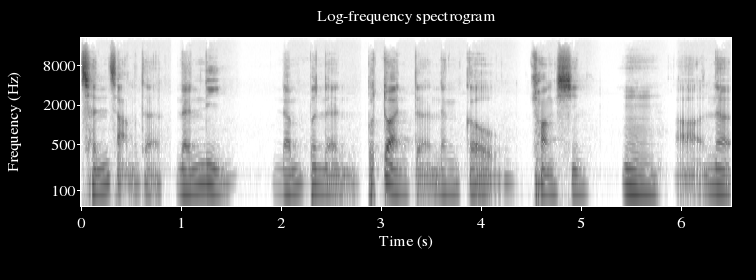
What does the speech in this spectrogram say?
成长的能力能不能不断的能够创新？嗯啊，那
